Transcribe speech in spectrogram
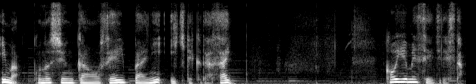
今この瞬間を精一杯に生きてください。こういうメッセージでした。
